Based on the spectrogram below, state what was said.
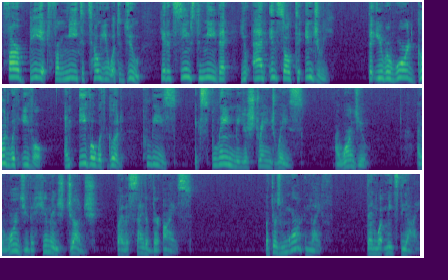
Far be it from me to tell you what to do, yet it seems to me that you add insult to injury, that you reward good with evil, and evil with good. Please explain me your strange ways. I warned you. I warned you that humans judge by the sight of their eyes. But there's more in life than what meets the eye.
